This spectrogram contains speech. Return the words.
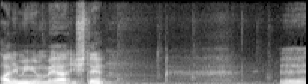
alüminyum veya işte e,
